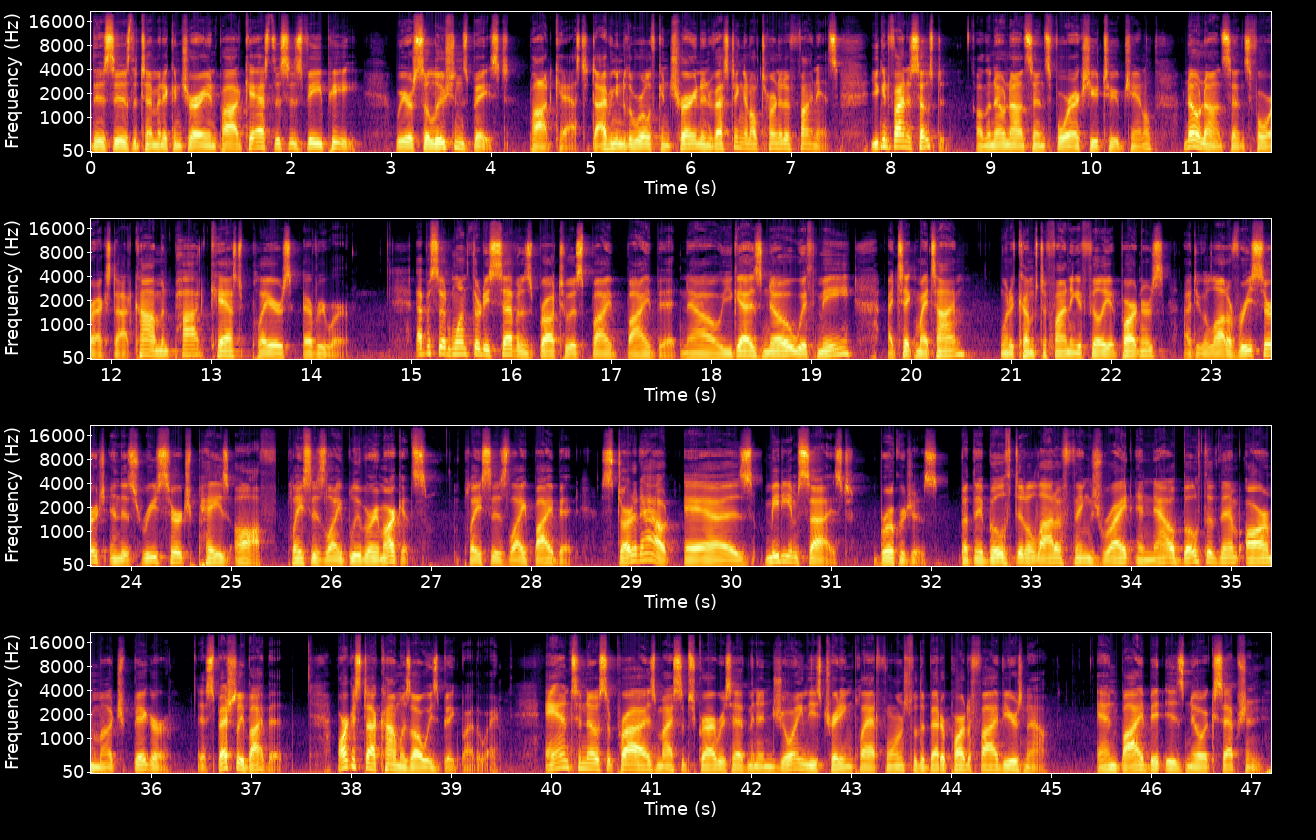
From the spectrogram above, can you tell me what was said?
This is the 10 Minute Contrarian Podcast. This is VP. We are a solutions based podcast diving into the world of contrarian investing and alternative finance. You can find us hosted on the No Nonsense Forex YouTube channel, no nonsenseforex.com, and podcast players everywhere. Episode 137 is brought to us by Bybit. Now, you guys know with me, I take my time when it comes to finding affiliate partners. I do a lot of research, and this research pays off. Places like Blueberry Markets, places like Bybit started out as medium sized brokerages, but they both did a lot of things right, and now both of them are much bigger, especially Bybit. Markets.com was always big, by the way. And to no surprise, my subscribers have been enjoying these trading platforms for the better part of five years now. And Bybit is no exception.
